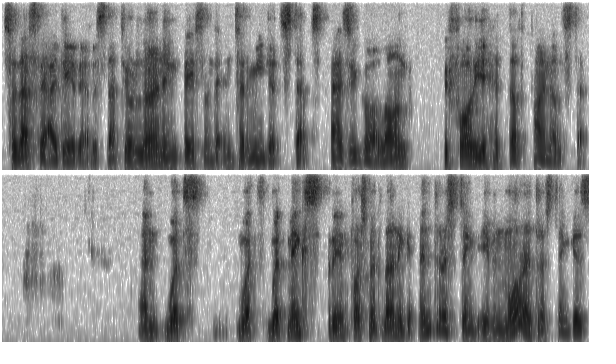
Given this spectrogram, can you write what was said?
So that's the idea there is that you're learning based on the intermediate steps as you go along before you hit the final step. And what's what what makes reinforcement learning interesting, even more interesting, is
